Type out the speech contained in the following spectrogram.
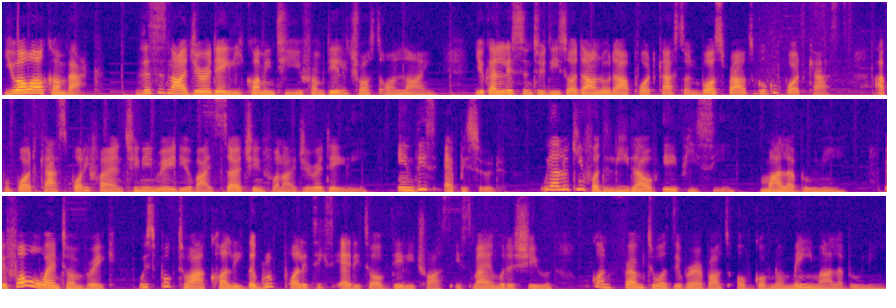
You are welcome back. This is Nigeria Daily coming to you from Daily Trust Online. You can listen to this or download our podcast on Buzzsprout, Google Podcasts, Apple Podcasts, Spotify, and TuneIn Radio by searching for Nigeria Daily. In this episode, we are looking for the leader of APC, Mala Buni. Before we went on break, we spoke to our colleague, the group politics editor of Daily Trust, Ismail Mudashiru, who confirmed to us the whereabouts of Governor Mai Mala Buni.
